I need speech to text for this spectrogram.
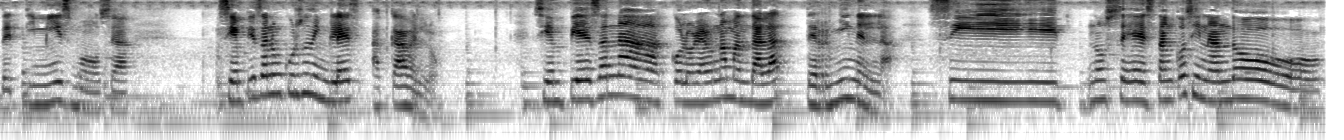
de ti mismo, o sea, si empiezan un curso de inglés, acábenlo. Si empiezan a colorear una mandala, termínenla. Si, no sé, están cocinando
